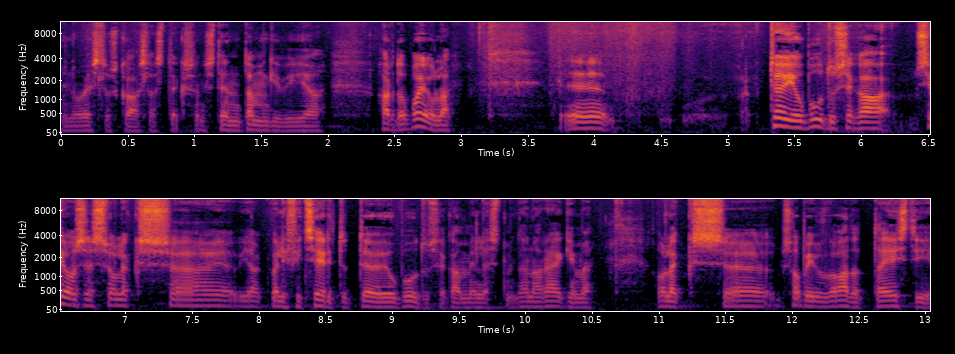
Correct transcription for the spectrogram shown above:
minu vestluskaaslasteks on Sten Tamkivi ja Hardo Pajula. Tööjõupuudusega seoses oleks ja kvalifitseeritud tööjõupuudusega, millest me täna räägime, oleks sobiv vaadata Eesti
